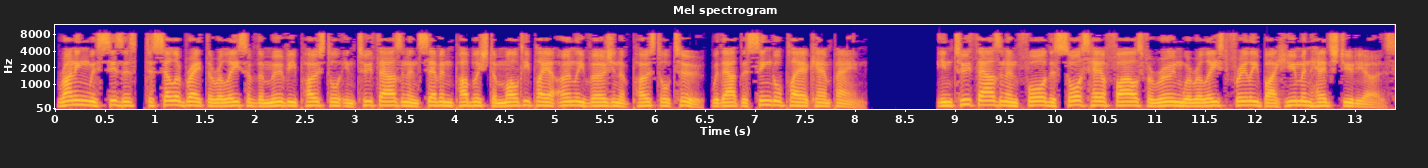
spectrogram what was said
Running with Scissors, to celebrate the release of the movie Postal in 2007 published a multiplayer-only version of Postal 2, without the single-player campaign. In 2004 the source header files for Rune were released freely by Human Head Studios.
